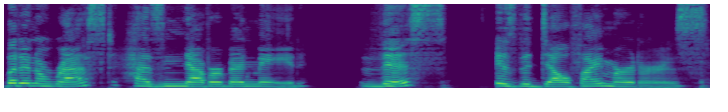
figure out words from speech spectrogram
but an arrest has never been made. This is the Delphi murders.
